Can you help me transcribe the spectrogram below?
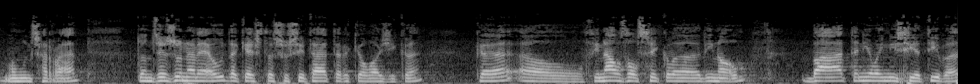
la Montserrat, doncs és una veu d'aquesta societat arqueològica que al finals del segle XIX va tenir la iniciativa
